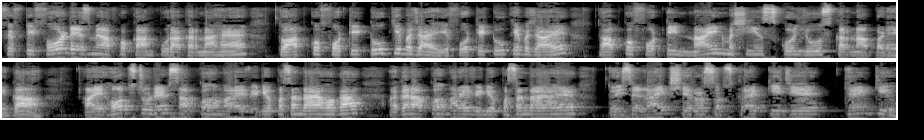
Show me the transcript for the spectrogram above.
54 डेज़ में आपको काम पूरा करना है तो आपको 42 की बजाय, ये 42 के बजाय तो आपको 49 मशीन्स को यूज़ करना पड़ेगा। आई होप स्टूडेंट्स आपको हमारा वीडियो पसंद आया होगा। अगर आपको हमारा वीडियो पसंद आया है तो इसे लाइक शेयर और सब्सक्राइब कीजिए। Thank you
